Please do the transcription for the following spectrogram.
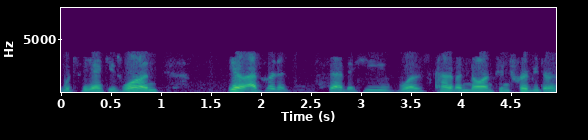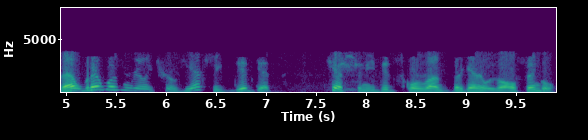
which the Yankees won, you know, I've heard it said that he was kind of a non-contributor. That that wasn't really true. He actually did get hits and he did score runs, but again, it was all singles.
